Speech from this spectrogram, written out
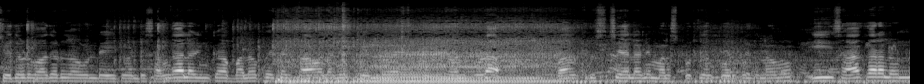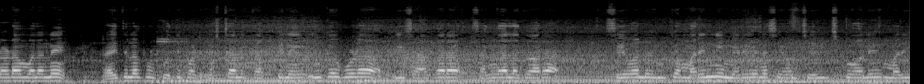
చేదోడు వాదోడుగా ఉండే ఇటువంటి సంఘాలు ఇంకా బలోపేతం కావాలని కేంద్ర రాష్ట్ర ప్రభుత్వాలు కూడా బాగా కృషి చేయాలని మనస్ఫూర్తిగా కోరుకుంటున్నాము. ఈ సహకారాలు ఉండడం వల్లనే రైతులకు కొద్దిపాటి కష్టాలు తప్పినాయి. ఇంకా కూడా ఈ సహకార సంఘాల ద్వారా సేవలు ఇంకా మరిన్ని మెరుగైన సేవలు చేయించుకోవాలి. మరి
